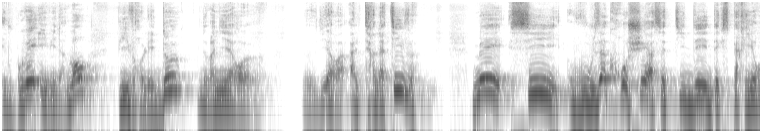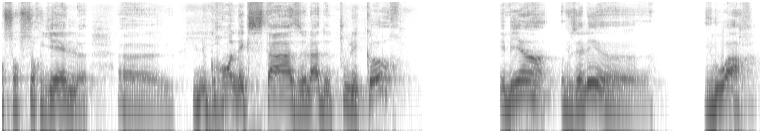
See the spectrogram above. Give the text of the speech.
Et vous pouvez évidemment vivre les deux de manière dire, alternative, Mais si vous vous accrochez à cette idée d'expérience sensorielle, euh, une grande extase là de tous les corps, eh bien, vous allez euh, vouloir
